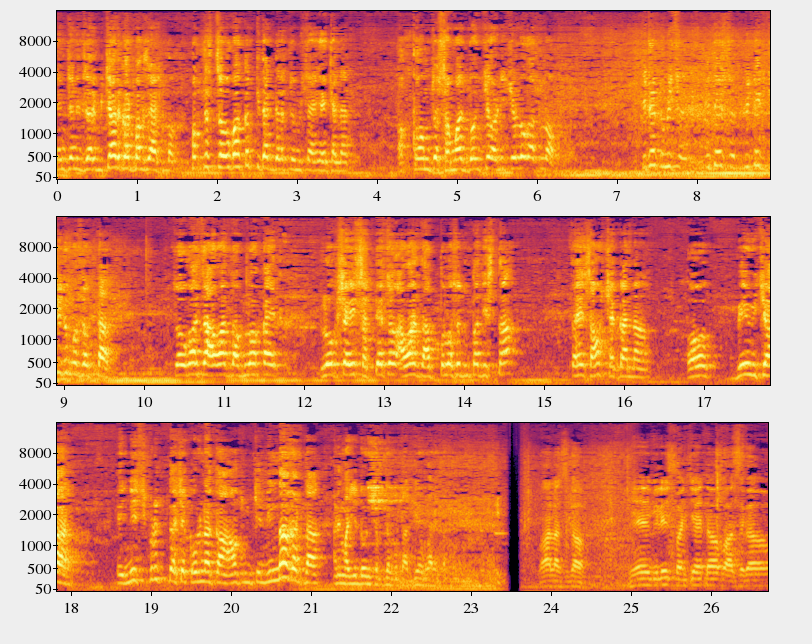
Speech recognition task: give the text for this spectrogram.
तेंच्यांनी जर विचार करपाक जाय आसलो फक्त चौगाकच कित्याक दिला तुमी हें केल्यात? अख्खो आमचो समाज दोनशे अडीचशे लोक आसलो. कितें तुमी कितें कितें चिंतूंक सोदतात चौगाचो आवाज लागलो काय? लोकशाही सत्याचो आवाज दाबतलो असं तुमकां दिसता? तशें जावंक शकना हो बेविचार हे निष्कृत अशें करूं नाका. हांव तुमची निंदा करता आनी म्हाजे दोन शब्द करता देव बरें करता वाल आसगांव हे विलेज पंचायत ऑफ आसगांव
